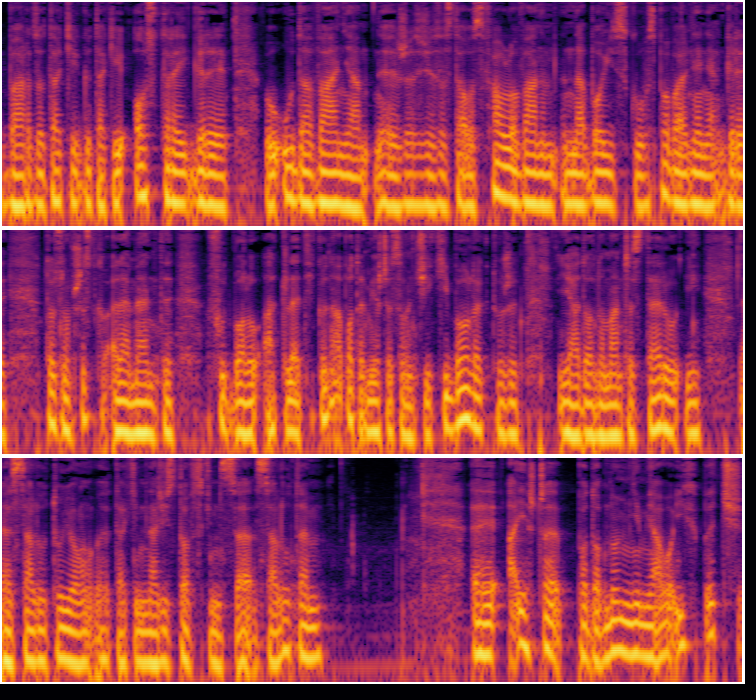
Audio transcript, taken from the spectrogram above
bardzo takiego, takiej ostrej gry, udawania, że się zostało sfaulowanym na boisku, spowalniania gry. To są wszystko elementy futbolu Atletico. No a potem jeszcze są ci kibole, którzy jadą do Manchesteru i e, salutują e, takim nazistowskim salutem. E, a jeszcze podobno nie miało ich być,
